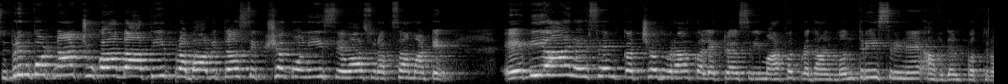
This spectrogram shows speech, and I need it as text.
સુપ્રીમ કોર્ટના ચુકાદાથી પ્રભાવિત શિક્ષકોની સેવા સુરક્ષા માટે એબીઆરએસએમ કચ્છ દ્વારા કલેક્ટર શ્રી મારફત પ્રધાનમંત્રી શ્રીને આવેદનપત્ર.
